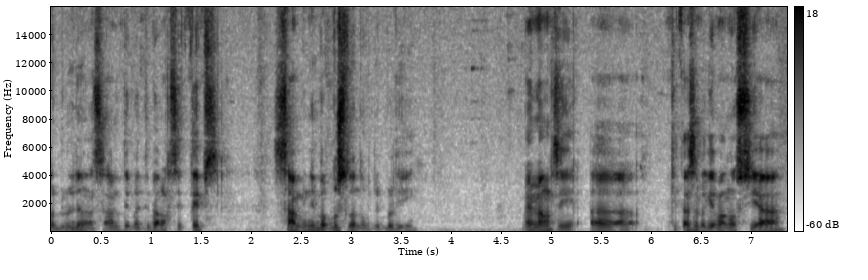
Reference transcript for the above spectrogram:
peduli dengan saham tiba-tiba ngasih tips saham ini bagus loh untuk dibeli. Memang sih uh, kita sebagai manusia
